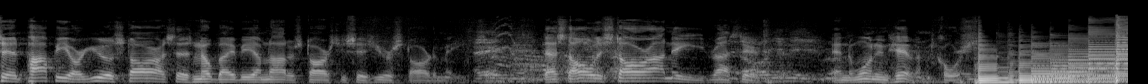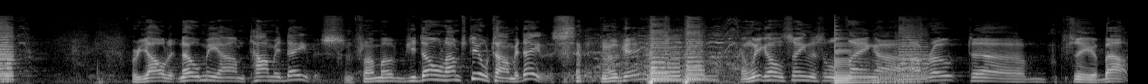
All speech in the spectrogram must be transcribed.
Said, Poppy, are you a star? I says, No, baby, I'm not a star. She says, You're a star to me. So that's the only star I need right there. And the one in heaven, of course. For y'all that know me, I'm Tommy Davis. And some of you don't, I'm still Tommy Davis. okay? And we're going to sing this little thing I, I wrote, uh, see, about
